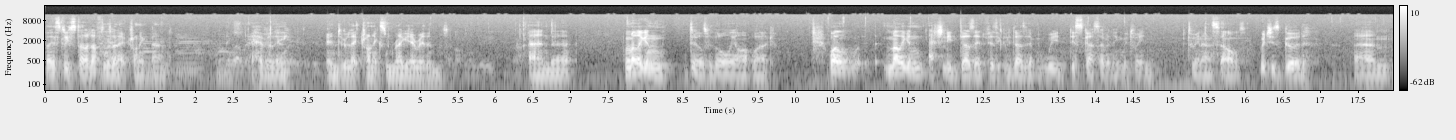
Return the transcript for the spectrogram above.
basically started off as an electronic band, heavily into electronics and reggae rhythms. And uh, Mulligan deals with all the artwork. Well, Mulligan actually does it, physically does it. We discuss everything between between ourselves, which is good. Um,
